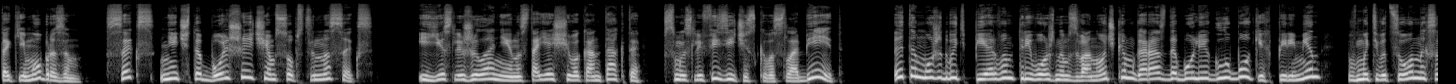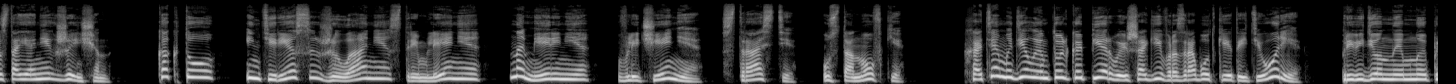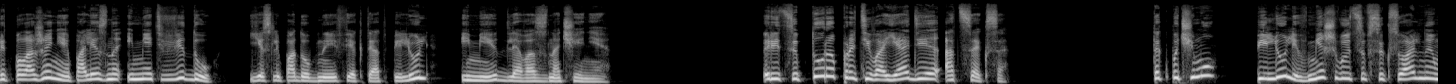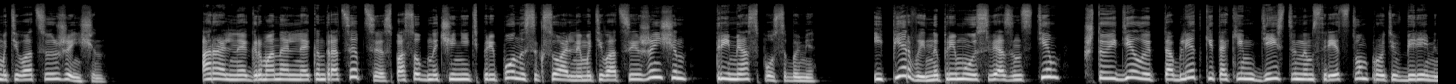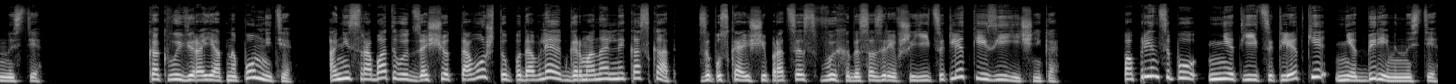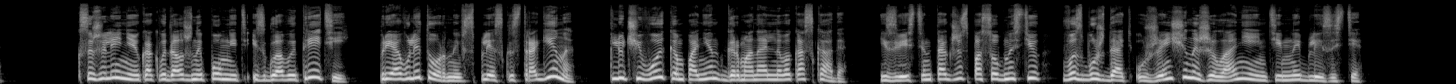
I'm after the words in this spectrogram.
Таким образом, Секс — нечто большее, чем, собственно, секс. И если желание настоящего контакта, в смысле физического, слабеет, это может быть первым тревожным звоночком гораздо более глубоких перемен в мотивационных состояниях женщин, как то интересы, желания, стремления, намерения, влечения, страсти, установки. Хотя мы делаем только первые шаги в разработке этой теории, приведенные мной предположения полезно иметь в виду, если подобные эффекты от пилюль имеют для вас значение. Рецептура противоядия от секса. Так почему пилюли вмешиваются в сексуальную мотивацию женщин? Оральная гормональная контрацепция способна чинить препоны сексуальной мотивации женщин тремя способами. И первый напрямую связан с тем, что и делают таблетки таким действенным средством против беременности. Как вы, вероятно, помните, они срабатывают за счет того, что подавляют гормональный каскад, запускающий процесс выхода созревшей яйцеклетки из яичника. По принципу «нет яйцеклетки, нет беременности». К сожалению, как вы должны помнить из главы 3, преовуляторный всплеск эстрогена — ключевой компонент гормонального каскада, известен также способностью возбуждать у женщины желание интимной близости.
